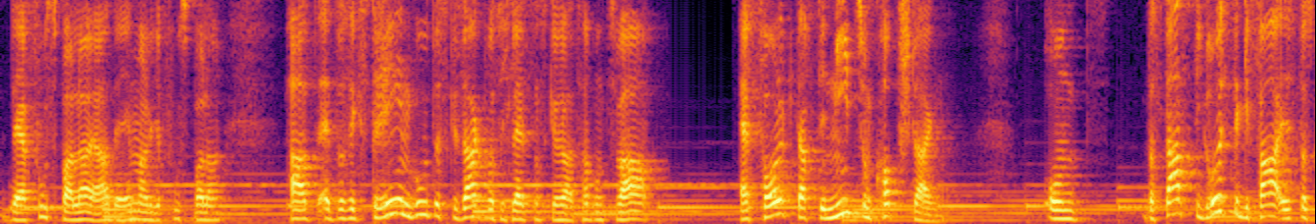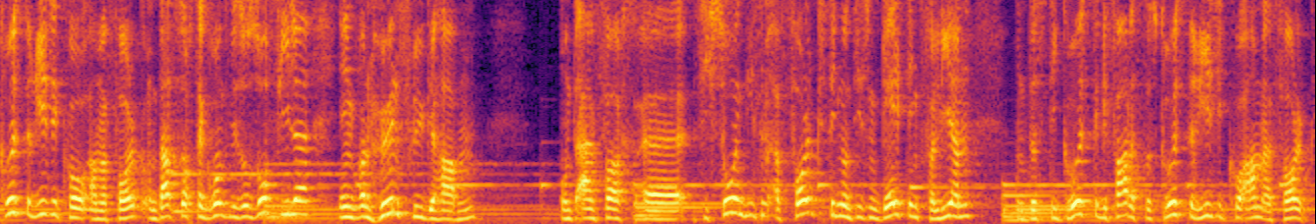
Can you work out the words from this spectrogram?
der Fußballer, ja, der ehemalige Fußballer, hat etwas extrem Gutes gesagt, was ich letztens gehört habe. Und zwar, Erfolg darf dir nie zum Kopf steigen. Und dass das die größte Gefahr ist, das größte Risiko am Erfolg. Und das ist auch der Grund, wieso so viele irgendwann Höhenflüge haben und einfach äh, sich so in diesem Erfolgsding und diesem Geldding verlieren. Und das ist die größte Gefahr, das ist das größte Risiko am Erfolg.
